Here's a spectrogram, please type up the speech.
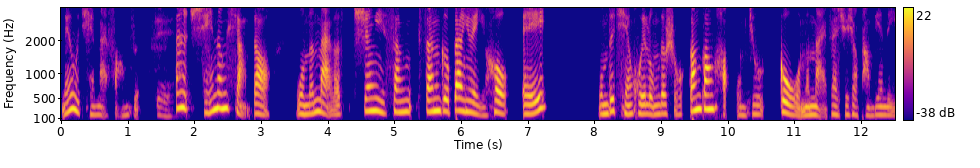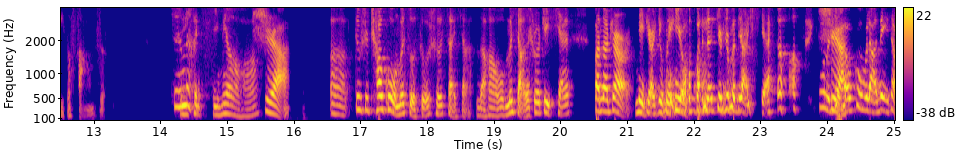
没有钱买房子。对，但谁能想到，我们买了生意三三个半月以后，哎，我们的钱回笼的时候刚刚好，我们就够我们买在学校旁边的一个房子。真的很奇妙啊！是啊，呃，都是超过我们所所所想象的哈。我们想的说，这钱搬到这儿，那边就没有，搬的就这么点钱，顾了这头顾不了那头。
